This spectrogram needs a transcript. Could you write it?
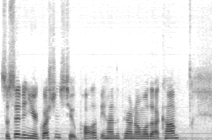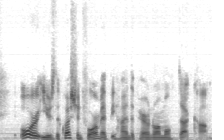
So send in your questions to paul at behindtheparanormal.com or use the question form at behindtheparanormal.com.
